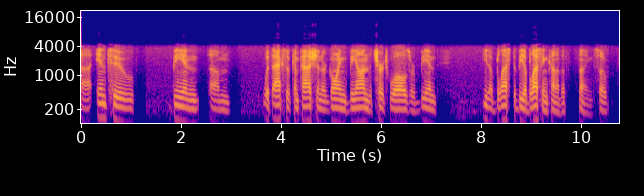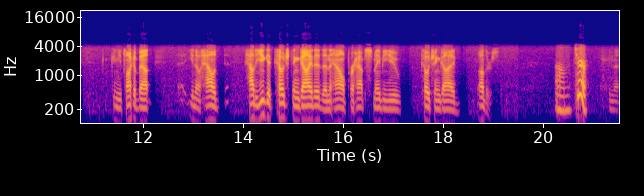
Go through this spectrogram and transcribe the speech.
uh, into being um, with acts of compassion or going beyond the church walls or being you know blessed to be a blessing kind of a thing. So can you talk about you know how how do you get coached and guided and how perhaps maybe you coach and guide others? Um, sure. in that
